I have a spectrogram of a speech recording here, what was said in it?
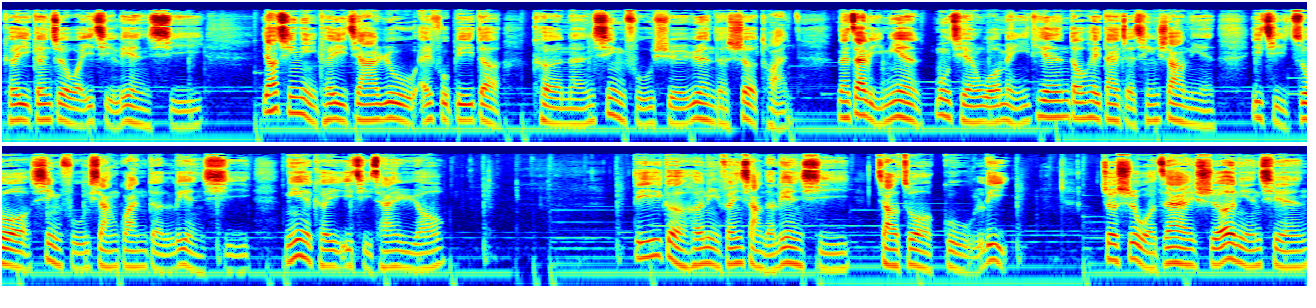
可以跟着我一起练习。邀请你可以加入 FB 的。可能幸福学院的社团，那在里面，目前我每一天都会带着青少年一起做幸福相关的练习，你也可以一起参与哦。第一个和你分享的练习叫做鼓励，这是我在十二年前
